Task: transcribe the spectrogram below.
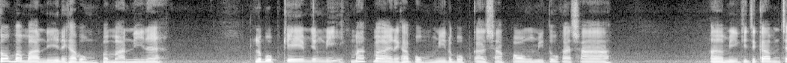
ก็ประมาณนี้นะครับผม ประมาณนี้นะ ระบบเกมยังมีอีกมากมายนะครับผม มีระบบกาชาปอง มีตู้กาชา มีกิจกรรมแจ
